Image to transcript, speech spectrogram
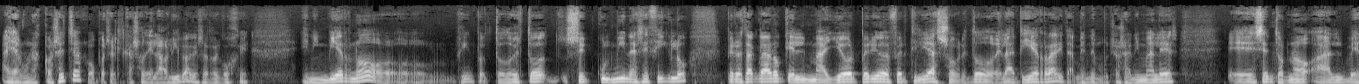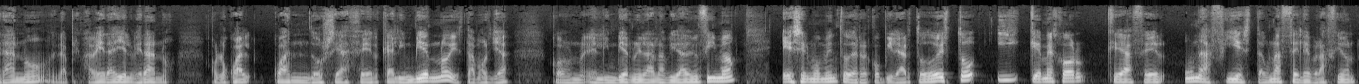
hay algunas cosechas, como pues el caso de la oliva que se recoge en invierno, o, en fin, pues todo esto se culmina ese ciclo, pero está claro que el mayor periodo de fertilidad, sobre todo de la tierra y también de muchos animales, es en torno al verano, la primavera y el verano. Con lo cual, cuando se acerca el invierno, y estamos ya con el invierno y la Navidad encima, es el momento de recopilar todo esto y qué mejor que hacer una fiesta, una celebración,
